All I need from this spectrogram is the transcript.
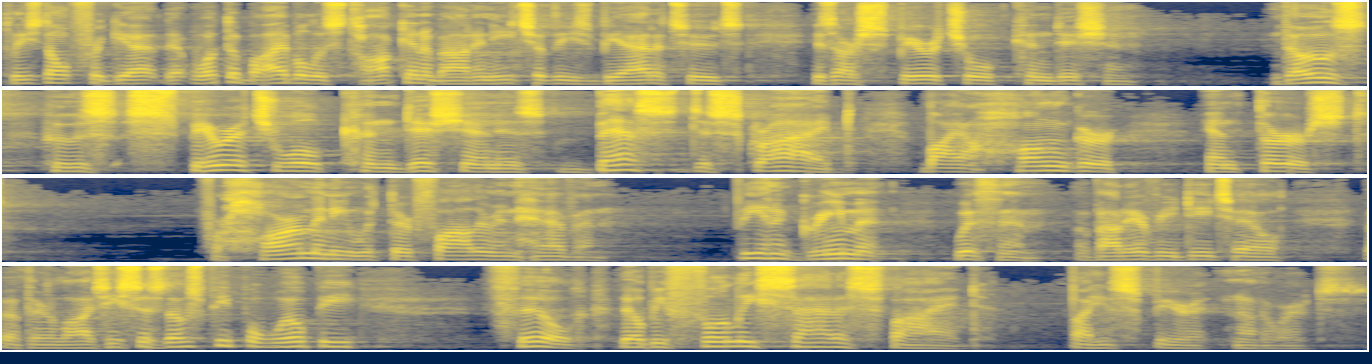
Please don't forget that what the Bible is talking about in each of these Beatitudes is our spiritual condition. Those whose spiritual condition is best described by a hunger and thirst for harmony with their Father in heaven. Be in agreement with them about every detail of their lives. He says those people will be filled, they'll be fully satisfied by His Spirit, in other words.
